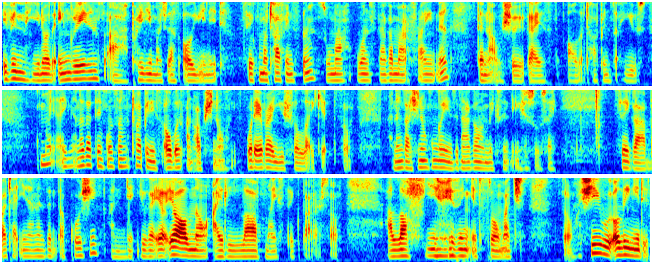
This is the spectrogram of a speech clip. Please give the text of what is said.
even you know the ingredients are pretty much that's all you need. Sai kuma toppings din su ma once na gama frying din then I will show you guys all the toppings I use. Kuma another thing kun san topping is always an optional whatever you feel like it. So a nan gashi nan kun ga yanzu na gama mixing din shi sosai. Sai ga butter ina nan zan ɗauko shi and you guys you all know I love my stick butter so I love using it so much. So she we only need it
